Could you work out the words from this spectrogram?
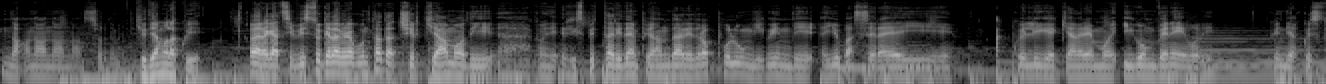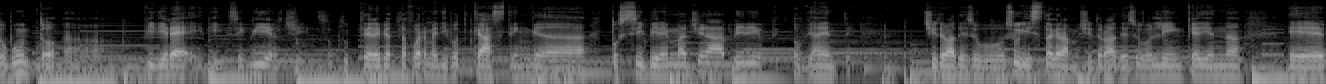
no, no, no, no, assolutamente. chiudiamola qui. Vabbè, ragazzi, visto che è la prima puntata, cerchiamo di eh, dire, rispettare i tempi e non andare troppo lunghi. Quindi eh, io passerei a quelli che chiameremmo i convenevoli. Quindi a questo punto eh, vi direi di seguirci su tutte le piattaforme di podcasting eh, possibili e immaginabili. Ovviamente ci trovate su, su Instagram, ci trovate su LinkedIn e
